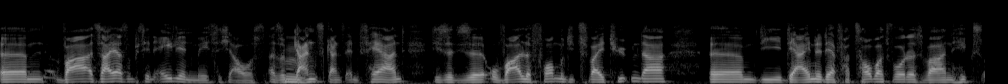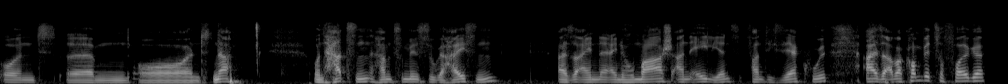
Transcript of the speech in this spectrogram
ähm, war, sah ja so ein bisschen alienmäßig aus. Also hm. ganz, ganz entfernt. Diese, diese ovale Form und die zwei Typen da, ähm, die, der eine, der verzaubert wurde, das waren Hicks und, ähm, und na, und Hudson haben zumindest so geheißen. Also eine, eine Hommage an Aliens, fand ich sehr cool. Also, aber kommen wir zur Folge.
